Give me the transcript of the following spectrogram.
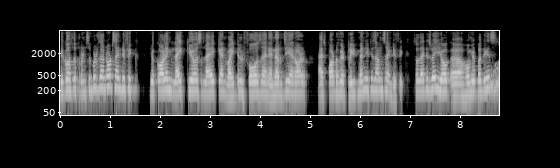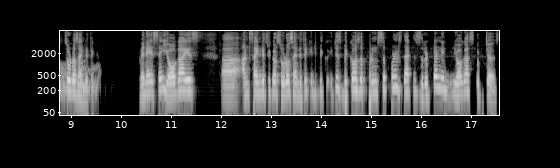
because the principles are not scientific. You're calling like cures, like and vital force and energy and all as part of your treatment. It is unscientific. So that is why yoga, uh, homeopathy is pseudoscientific. When I say yoga is uh, unscientific or pseudoscientific, it, bec- it is because the principles that is written in yoga scriptures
